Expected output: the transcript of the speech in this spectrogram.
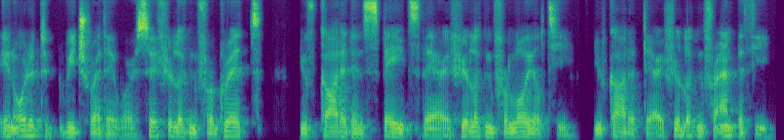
in order to reach where they were. So if you're looking for grit, you've got it in spades there. If you're looking for loyalty, you've got it there. If you're looking for empathy,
